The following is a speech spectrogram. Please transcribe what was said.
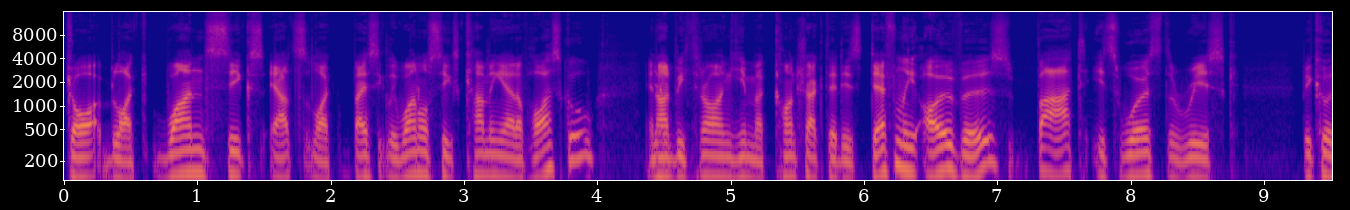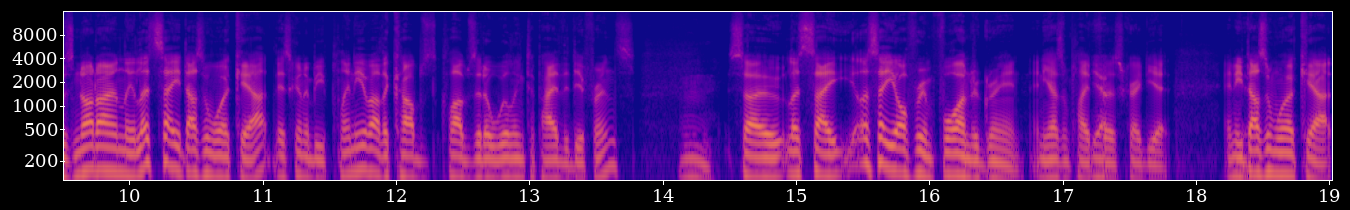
guy, like one six outs, like basically one or six coming out of high school, and I'd be throwing him a contract that is definitely overs, but it's worth the risk because not only let's say it doesn't work out, there's going to be plenty of other clubs clubs that are willing to pay the difference. Mm. So let's say let's say you offer him 400 grand and he hasn't played Yep. first grade yet, and he doesn't work out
